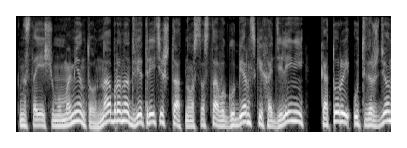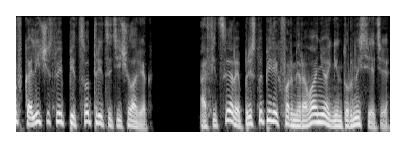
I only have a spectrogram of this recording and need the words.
К настоящему моменту набрано две трети штатного состава губернских отделений который утвержден в количестве 530 человек. Офицеры приступили к формированию агентурной сети.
